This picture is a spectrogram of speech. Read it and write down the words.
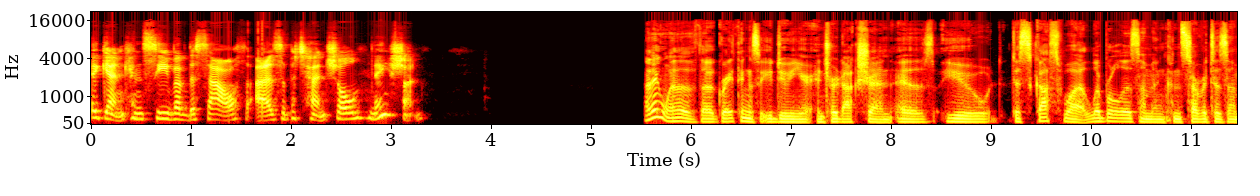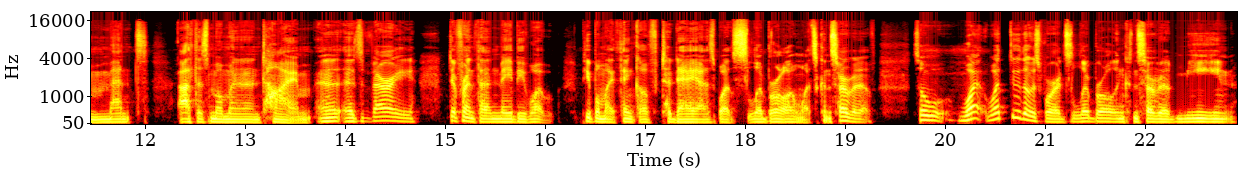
again conceive of the south as a potential nation I think one of the great things that you do in your introduction is you discuss what liberalism and conservatism meant at this moment in time. And it's very different than maybe what people might think of today as what's liberal and what's conservative. So what what do those words liberal and conservative mean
